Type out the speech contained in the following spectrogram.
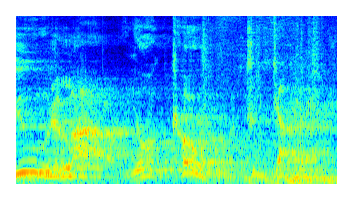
You would allow your code to die.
